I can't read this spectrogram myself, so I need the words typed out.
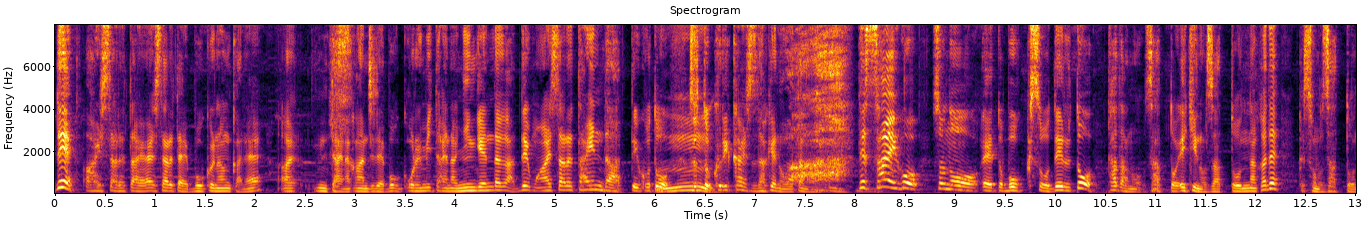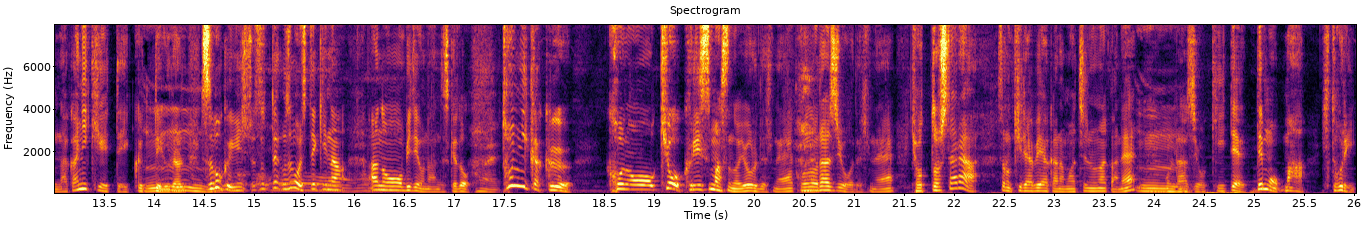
で愛されたい愛されたい僕なんかねあみたいな感じで僕俺みたいな人間だがでも愛されたいんだっていうことをずっと繰り返すだけの歌がで最後その、えー、とボックスを出るとただの雑踏駅の雑踏の中でその雑踏の中に消えていくっていうすごく印象すすごい素敵なあのビデオなんですけど、とにかくこの今日クリスマスの夜ですね、このラジオをですね、ひょっとしたら、そのきらびやかな街の中ね、このラジオを聞いて、でもまあ、一人、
